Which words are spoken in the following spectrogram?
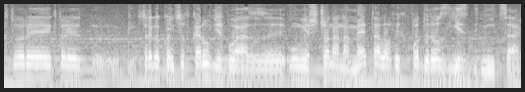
który, który, którego końcówka również była umieszczona na metalowych podrozjezdnicach.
